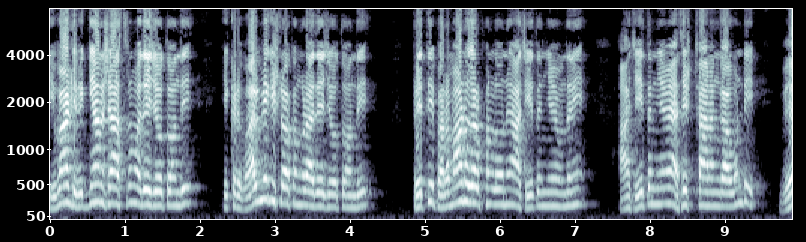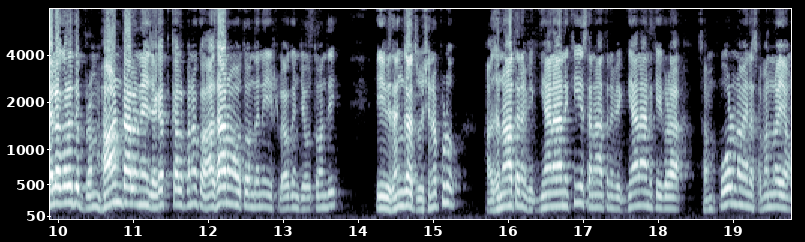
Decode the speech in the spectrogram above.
ఇవాటి విజ్ఞాన శాస్త్రం అదే చెబుతోంది. ఇక్కడ వాల్మీకి శ్లోకం కూడా అదే చెబుతోంది. ప్రతి పరమాణు గర్భంలోనే ఆ చైతన్యమే ఉందని ఆ చైతన్యమే అధిష్టానంగా ఉండి వేలగొలది బ్రహ్మాండాలనే జగత్కల్పనకు ఆధారం అవుతోందని ఈ శ్లోకం చెబుతోంది. ఈ విధంగా చూసినప్పుడు అధునాతన విజ్ఞానానికి సనాతన విజ్ఞానానికి కూడా సంపూర్ణమైన సమన్వయం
